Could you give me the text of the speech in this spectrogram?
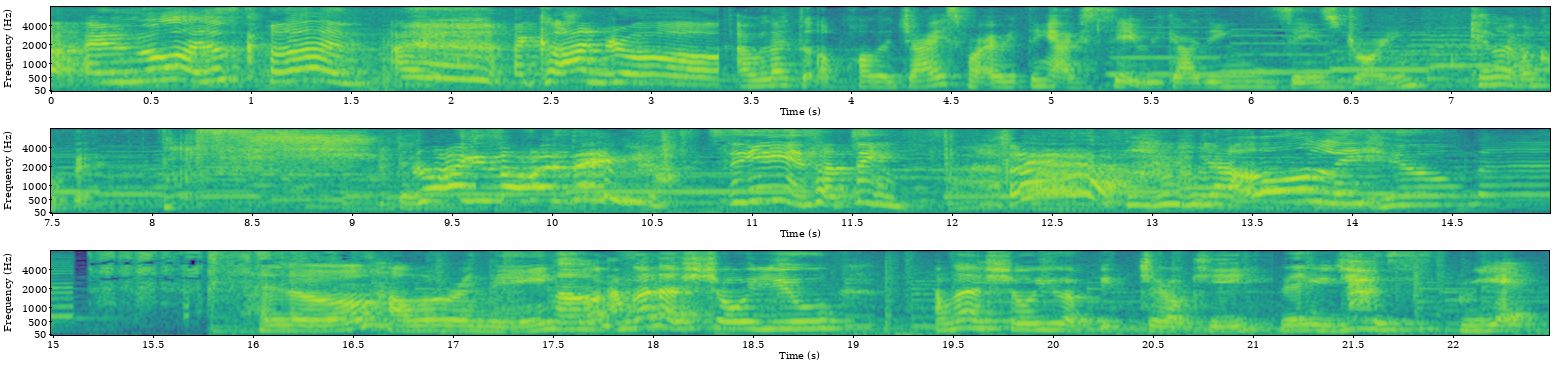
I know, I just can't. I, I can't draw. I would like to apologize for everything I've said regarding Zane's drawing. Cannot even compare. Drawing is not my thing. Singing is her thing. Ah! You're only human. Hello, hello Renae. So I'm gonna show you. I'm gonna show you a picture, okay? Then you just react.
